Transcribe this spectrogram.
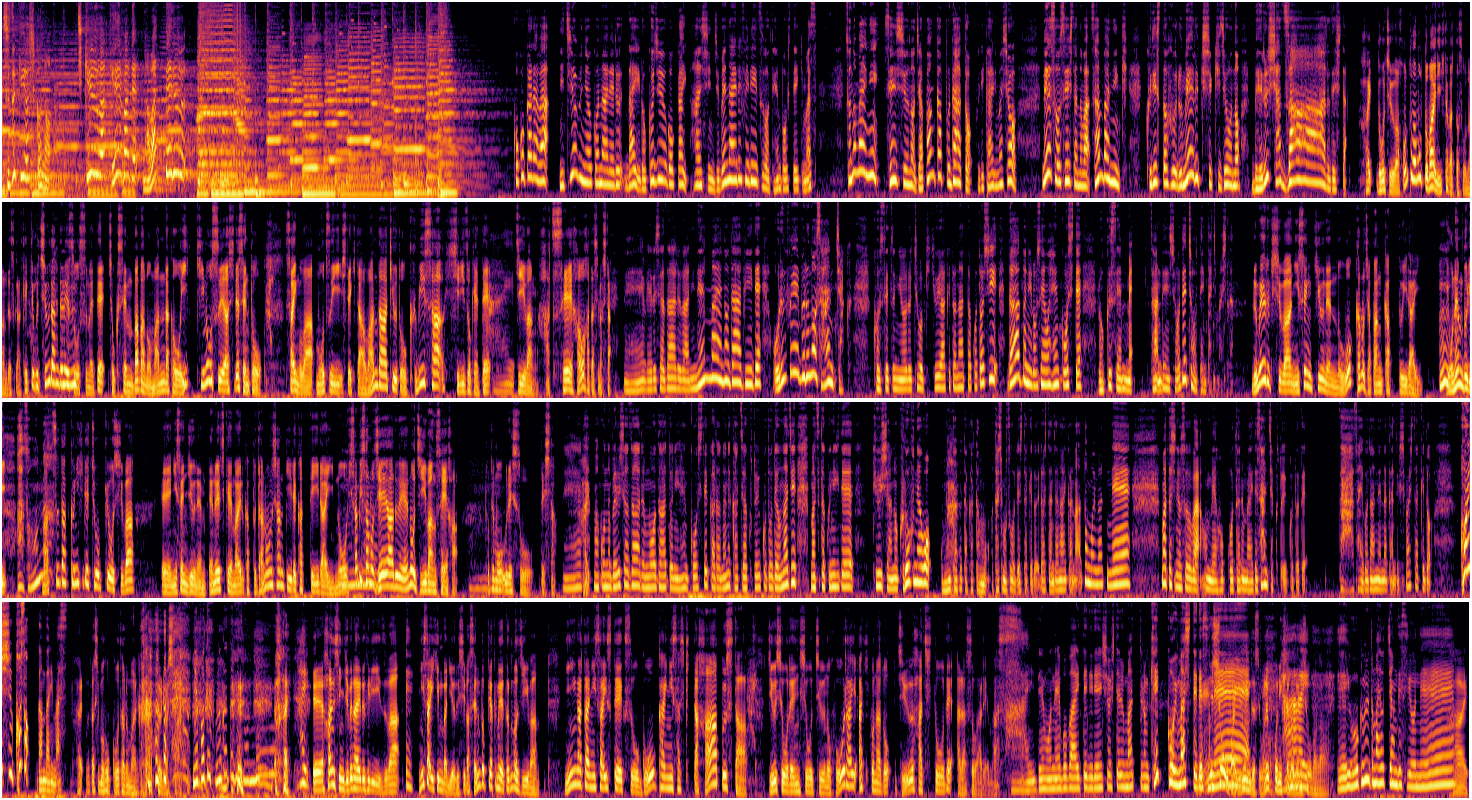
鈴木よしこの地球は競馬で回ってるここからは日曜日に行われる第65回阪神ジュベナイルフィリーズを展望していきます。その前に先週のジャパンカップダート振り返りましょう。レースを制したのは3番人気クリストフ・ルメール騎手騎乗のベルシャザールでした。はい、道中は本当はもっと前に行きたかったそうなんですが、結局中段でレースを進めて、直線馬場の真ん中を一気の末足で先頭。最後は猛追してきたワンダーキュートを首差退けて、はい。G1 初制覇を果たしました。ねえベルシャザールは2年前のダービーでオルフェーブルの3着骨折による長期休養明けとなった今年ダートに路線を変更して6戦目3連勝で頂点に立ちましたルメール騎手は2009年のウォッカのジャパンカップ以来、うん。4年ぶり。あそんな？松田邦秀調教師は、えー、2010年 NHK マイルカップダノンシャンティで勝って以来の久々の JRA の G1 制覇。とても嬉しそうでした。ねえ。はい。まあ、このベルシャザールもダートに変更してからの、ね、活躍ということで同じ松田邦秀旧車の黒船を思い浮かべた方も私もそうでしたけどいらしたんじゃないかなと思いますね。まあ、私の予想は本命北高たる前で3着ということでさあ最後残念な感じがしましたけど今週こそ頑張ります。はい、私も北高たる前から勝っておりました。ねパテックも良かったですもんね。はい、はいえー阪神ジュベナイルフィリーズはええ2歳牝馬による芝 1600m の G1 新潟2歳ステークスを豪快に差し切ったハープスター重賞連勝中の蓬莱明子など18頭で争われます。はいでもねボバ相手に連勝してる馬っていうのが結構いましてですね。連勝馬いるんですよねここに来ての連勝馬が。えー、よく見ると迷っちゃうんですよね。はい。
